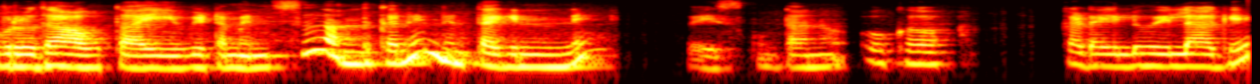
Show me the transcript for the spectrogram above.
వృధా అవుతాయి విటమిన్స్. అందుకని నేను తగినన్ని వేసుకుంటాను. ఒక కడాయిలో ఇలాగే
